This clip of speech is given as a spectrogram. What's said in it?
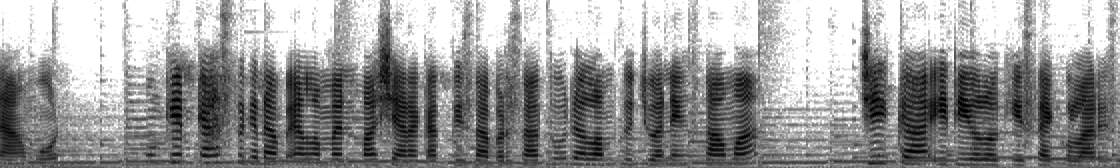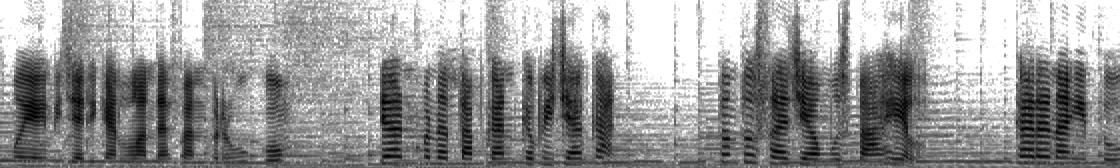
Namun, mungkinkah segenap elemen masyarakat bisa bersatu dalam tujuan yang sama? Jika ideologi sekularisme yang dijadikan landasan berhukum dan menetapkan kebijakan? Tentu saja mustahil. Karena itu,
